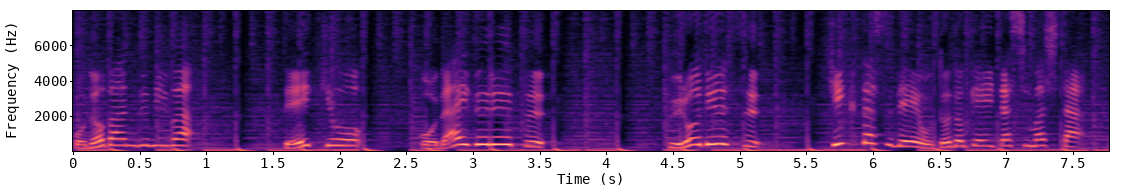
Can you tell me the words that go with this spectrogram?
この番組は提供5大グループプロデュースキクタスでお届けいたしました。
